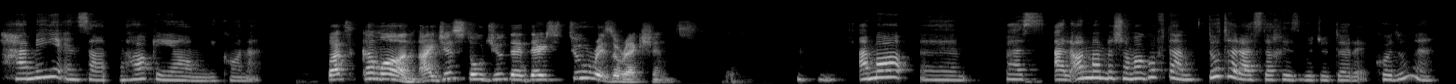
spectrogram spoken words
همه انسان ها قیام میکنن But come on, I just told you that there's two resurrections. اما اه، پس الان من به شما گفتم دو تا رستاخیز وجود داره کدومه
